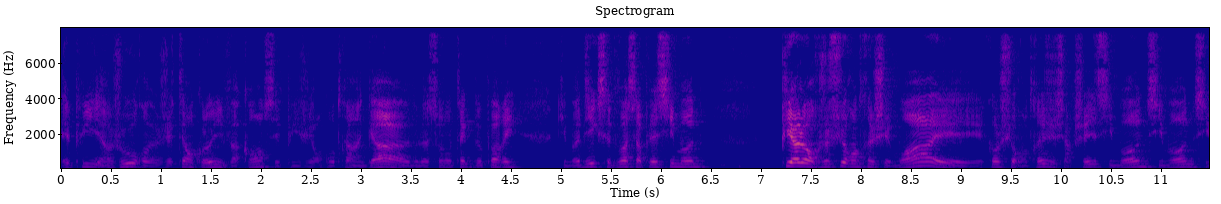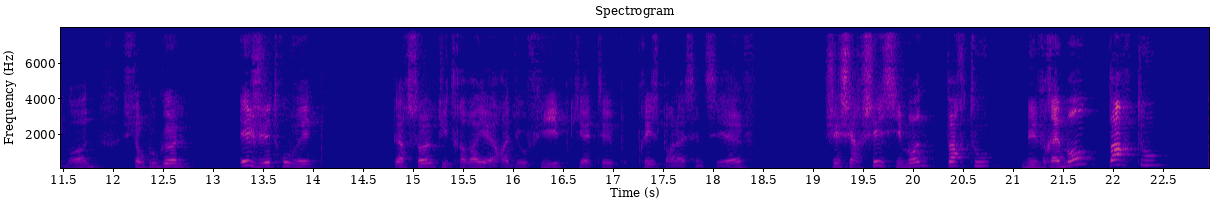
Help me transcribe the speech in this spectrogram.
Et puis un jour, euh, j'étais en colonie de vacances et puis j'ai rencontré un gars de la Sonothèque de Paris qui m'a dit que cette voix s'appelait Simone. Puis alors, je suis rentré chez moi et quand je suis rentré, j'ai cherché Simone, Simone, Simone sur Google et je l'ai trouvé. Personne qui travaille à Radio FIP, qui a été prise par la SNCF. J'ai cherché Simone partout, mais vraiment partout.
